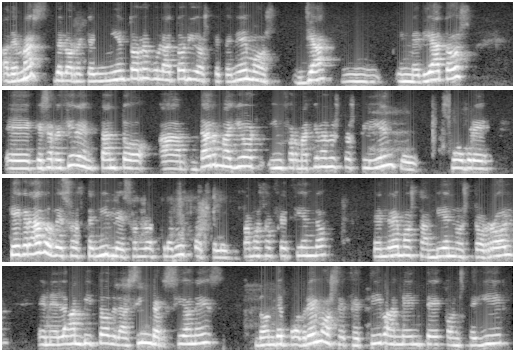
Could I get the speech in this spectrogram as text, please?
además de los requerimientos regulatorios que tenemos ya mm, inmediatos, eh, que se refieren tanto a dar mayor información a nuestros clientes sobre qué grado de sostenibles son los productos que les estamos ofreciendo, tendremos también nuestro rol en el ámbito de las inversiones donde podremos efectivamente conseguir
